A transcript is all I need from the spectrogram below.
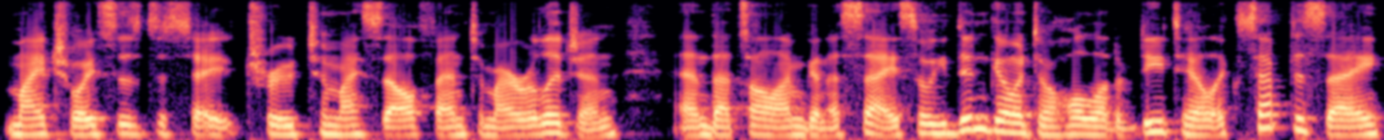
My choice is to stay true to myself and to my religion, and that's all I'm going to say." So he didn't go into a whole lot of detail except to say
